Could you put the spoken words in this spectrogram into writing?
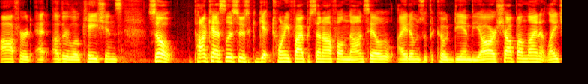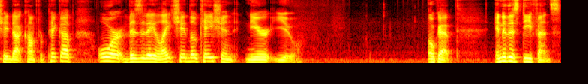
offered at other locations. So podcast listeners could get 25% off all non-sale items with the code DNVR. Shop online at lightshade.com for pickup or visit a Lightshade location near you. Okay into this defense.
